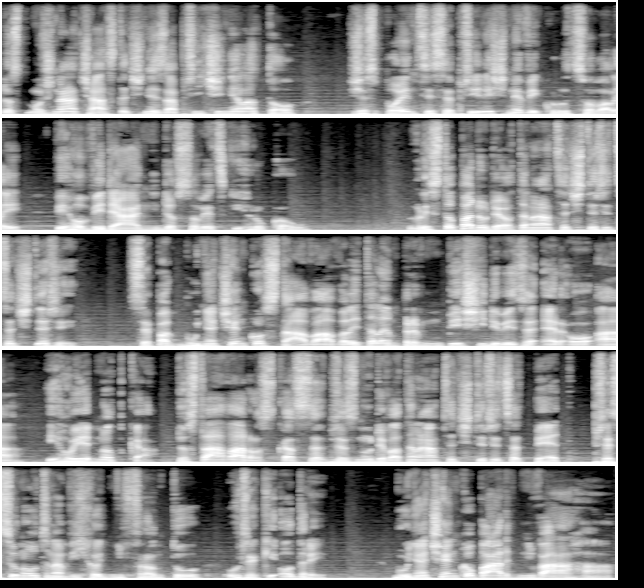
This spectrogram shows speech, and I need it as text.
dost možná částečně zapříčinila to, že spojenci se příliš nevykrucovali v jeho vydání do sovětských rukou. V listopadu 1944 se pak Buňačenko stává velitelem první pěší divize ROA. Jeho jednotka dostává rozkaz se v březnu 1945 přesunout na východní frontu u řeky Odry. Buňačenko pár dní váhá,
